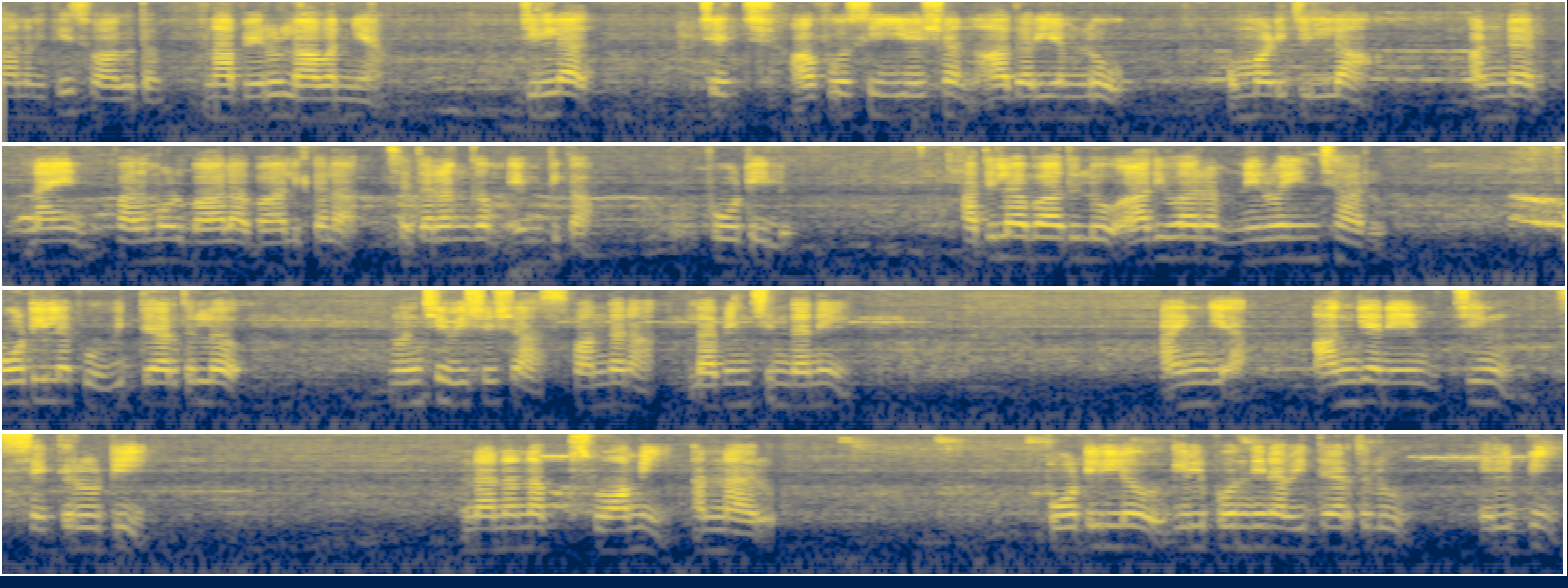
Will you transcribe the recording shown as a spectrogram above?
ఛానల్కి స్వాగతం. నా పేరు లావణ్య. జిల్లా చర్చ్ అసోసియేషన్ ఆధ్వర్యంలో ఉమ్మడి జిల్లా అండర్ నైన్ పదమూడు బాల బాలికల చదరంగం ఎంపిక పోటీలు. ఆదిలాబాదులో ఆదివారం నిర్వహించారు. పోటీలకు విద్యార్థుల నుంచి విశేష స్పందన లభించిందని అంగ్య ఆంగ్యనేజింగ్ సెక్యూరిటీ నననప్ స్వామి అన్నారు. పోటీల్లో గెలుపొందిన విద్యార్థులు ఎల్బి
